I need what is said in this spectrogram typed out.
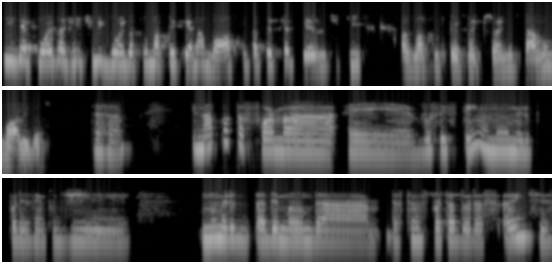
e depois a gente ligou ainda para uma pequena amostra para ter certeza de que as nossas percepções estavam válidas. Uhum. E na plataforma, é, vocês têm um número, por exemplo, de o número da demanda das transportadoras antes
